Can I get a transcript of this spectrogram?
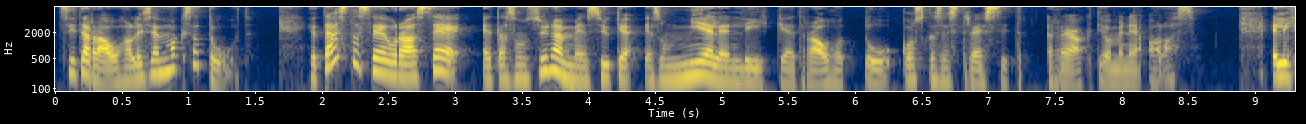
sitä rauhallisemmaksi sä tuut. Ja tästä seuraa se, että sun sydämen syke ja sun mielen liikkeet rauhoittuu, koska se stressireaktio menee alas. Eli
